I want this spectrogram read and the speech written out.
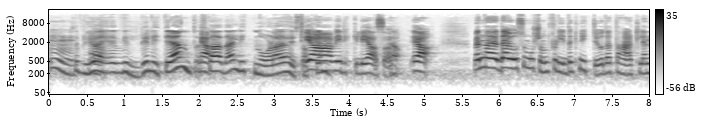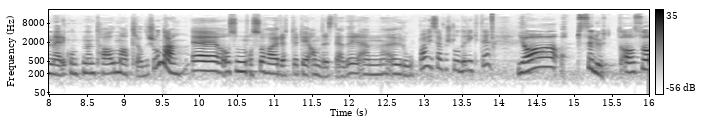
Mm, så det blir jo ja. veldig lite igjen. Det, skal, ja. det, er litt nåla i høystakken. Ja, virkelig, altså. Ja. ja. Men eh, det er jo også morsomt fordi det knytter jo dette her til en mer kontinental mattradisjon, da. Eh, og som også har røtter til andre steder enn Europa, hvis jeg forsto det riktig? Ja, absolutt. Altså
